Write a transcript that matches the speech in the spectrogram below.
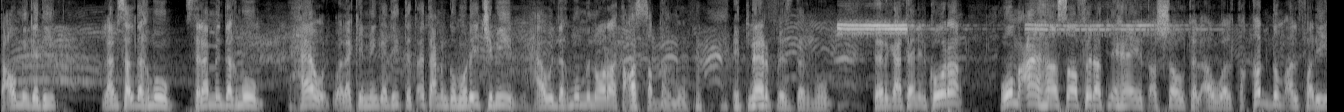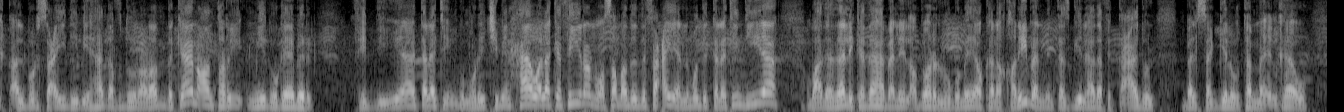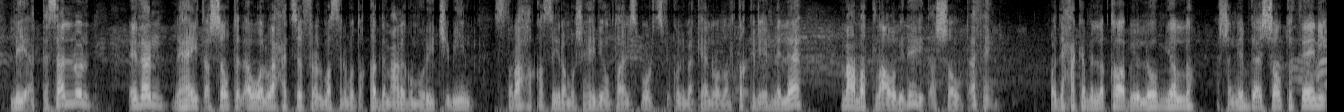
تعوم من جديد. لمسة لدغموم. استلام من دغموم. يحاول ولكن من جديد تتقطع من جمهورية شبين. يحاول دغموم من وراه. تعصب دغموم. اتنرفز دغموم. ترجع تاني الكورة. ومعاها صافرة نهاية الشوط الأول. تقدم الفريق البورسعيدي بهدف دون رد كان عن طريق ميدو جابر في الدقيقة 30 جمهورية شبين حاول كثيرا وصمد دفاعيا لمدة 30 دقيقة وبعد ذلك ذهب للأدوار الهجومية وكان قريبا من تسجيل هدف التعادل بل سجله وتم إلغاؤه للتسلل. إذا نهاية الشوط الأول 1-0 المصري متقدم على جمهورية شبين استراحة قصيرة مشاهدي اون تايم سبورتس في كل مكان ونلتقي بإذن الله مع مطلع وبداية الشوط الثاني. ودي حكم اللقاء بيقول لهم يلا عشان نبدأ الشوط الثاني.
